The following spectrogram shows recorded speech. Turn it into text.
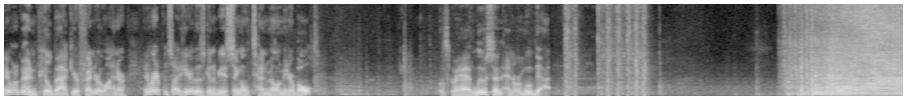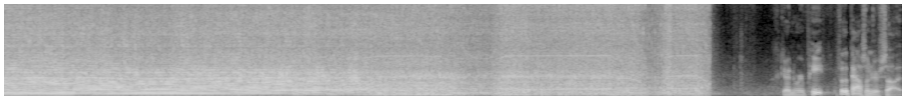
Now you want to go ahead and peel back your fender liner and right up inside here there's going to be a single 10 millimeter bolt. Let's go ahead, loosen and remove that. Repeat for the passenger side.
